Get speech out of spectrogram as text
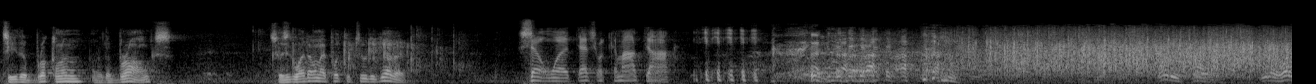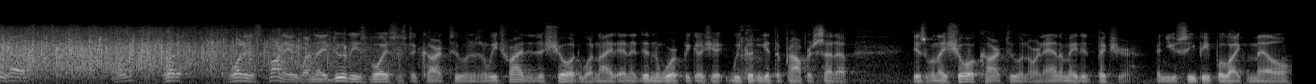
It's either Brooklyn or the Bronx. So I said, why don't I put the two together? So uh, that's what come out, Doc. What is funny? You know, what is, what, what is funny, when they do these voices to cartoons, and we tried to show it one night, and it didn't work because you, we couldn't get the proper setup, is when they show a cartoon or an animated picture, and you see people like Mel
